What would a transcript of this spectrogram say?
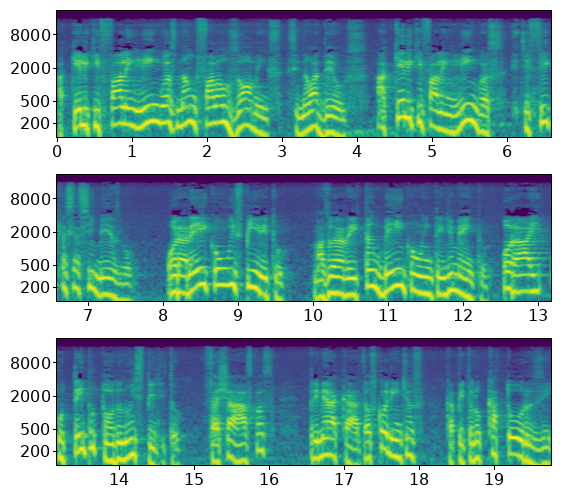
Aquele que fala em línguas não fala aos homens, senão a Deus. Aquele que fala em línguas edifica-se a si mesmo. Orarei com o espírito, mas orarei também com o entendimento. Orai o tempo todo no espírito. Fecha aspas. Primeira carta aos Coríntios, capítulo 14,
